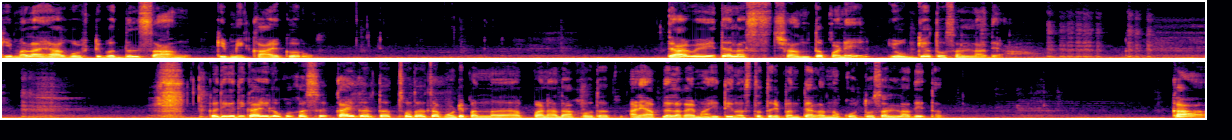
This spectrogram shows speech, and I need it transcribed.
की मला ह्या गोष्टीबद्दल सांग की मी काय करू. त्यावेळी त्याला शांतपणे योग्य तो सल्ला द्या. कधी कधी काही लोक कसं काय करतात स्वतःचा मोठेपणापणा दाखवतात आणि आपल्याला काय माहिती नसतं तरी पण त्याला नको तो सल्ला देतात. का?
